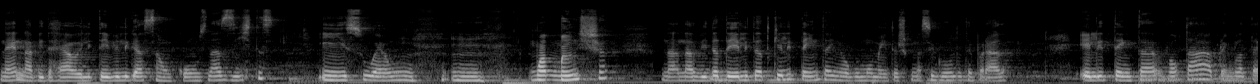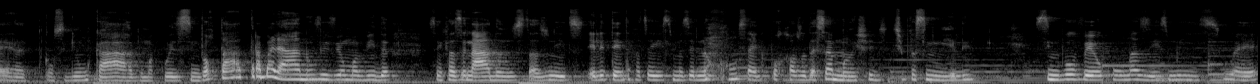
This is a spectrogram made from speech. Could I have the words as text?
né, na vida real, ele teve ligação com os nazistas e isso é um, um uma mancha na, na vida dele, tanto que ele tenta em algum momento, acho que na segunda temporada, ele tenta voltar para Inglaterra, conseguir um cargo, uma coisa assim, voltar a trabalhar, não viver uma vida sem fazer nada nos Estados Unidos. Ele tenta fazer isso, mas ele não consegue por causa dessa mancha de tipo assim, ele se envolveu com o nazismo e isso é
